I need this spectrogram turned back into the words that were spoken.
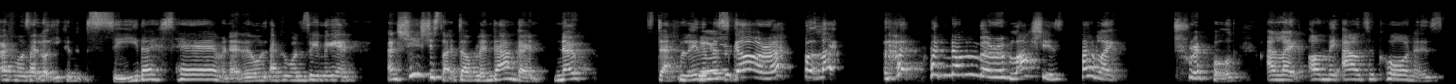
everyone's like, look, you can see this here, and everyone's zooming in, and she's just like doubling down, going, nope, it's definitely the Yeah. mascara. But like number of lashes have like tripled, and like on the outer corners,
